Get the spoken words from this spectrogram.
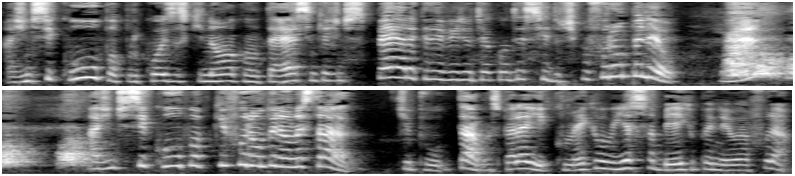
A gente se culpa por coisas que não acontecem, que a gente espera que deveriam ter acontecido. Tipo, furou um pneu, né? A gente se culpa porque furou um pneu na estrada. Tipo, tá, mas peraí, como é que eu ia saber que o pneu ia furar?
